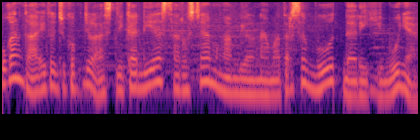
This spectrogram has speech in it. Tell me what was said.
Bukankah itu cukup jelas jika dia seharusnya mengambil nama tersebut dari ibunya?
